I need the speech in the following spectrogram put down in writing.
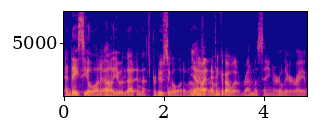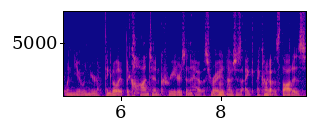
and they see a lot of value in that, and that's producing a lot of value. Yeah. You know, I, I think about what Ren was saying earlier, right? When you when you're thinking about like the content creators in house, right? Mm-hmm. And I was just I, I kind of got this thought is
